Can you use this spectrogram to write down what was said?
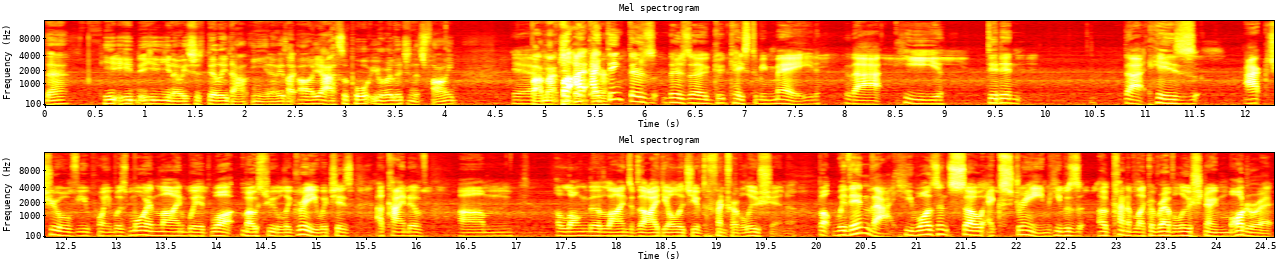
there. He, he, he, you know, he's just dilly dallying. You know, he's like, oh yeah, I support your religion, it's fine. Yeah, But I'm actually but I, I think there's there's a good case to be made that he didn't that his actual viewpoint was more in line with what most people agree, which is a kind of um, along the lines of the ideology of the French Revolution. But within that, he wasn't so extreme. He was a kind of like a revolutionary moderate.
